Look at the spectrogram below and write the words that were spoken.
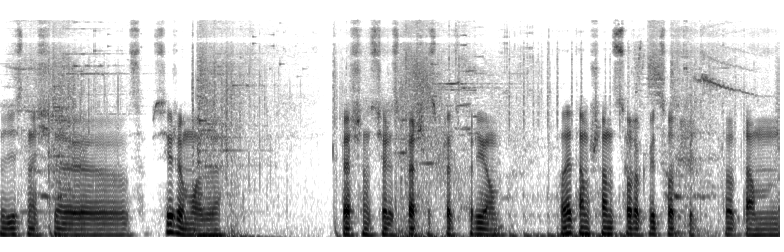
звісно, ще Сапсіри може першим через перший спецприйом. Але там шанс 40%, тобто там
